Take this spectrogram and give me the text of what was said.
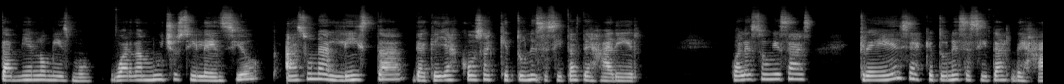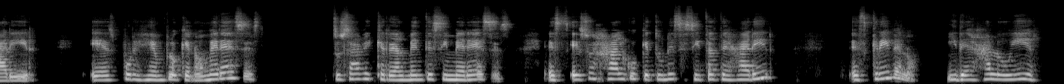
También lo mismo, guarda mucho silencio, haz una lista de aquellas cosas que tú necesitas dejar ir. ¿Cuáles son esas creencias que tú necesitas dejar ir? Es, por ejemplo, que no mereces. Tú sabes que realmente sí mereces. Es, eso es algo que tú necesitas dejar ir escríbelo y déjalo ir.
